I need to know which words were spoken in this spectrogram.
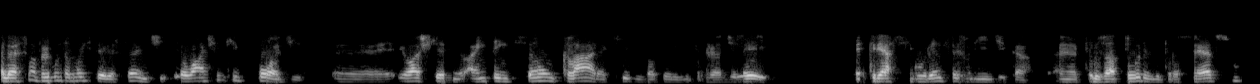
Olha, essa é uma pergunta muito interessante. Eu acho que pode. É, eu acho que assim, a intenção clara aqui dos autores do projeto de lei é criar segurança jurídica é, para os atores do processo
